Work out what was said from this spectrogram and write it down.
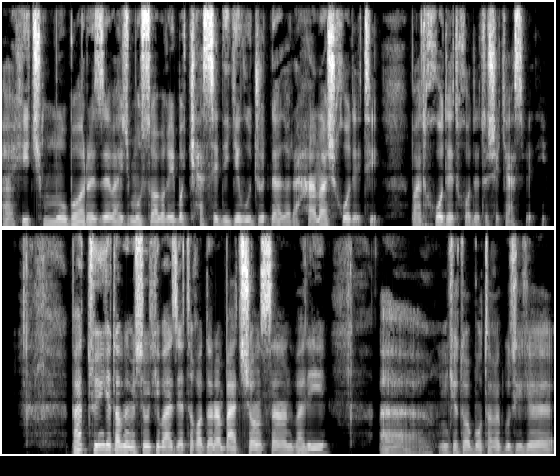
هیچ مبارزه و هیچ مسابقه با کس دیگه وجود نداره. همش خودتی. باید خودت خودتو شکست بدی. بعد تو این کتاب نوشته بود که بعضی اعتقاد دارن بدشانسن ولی این کتاب معتقد بود که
